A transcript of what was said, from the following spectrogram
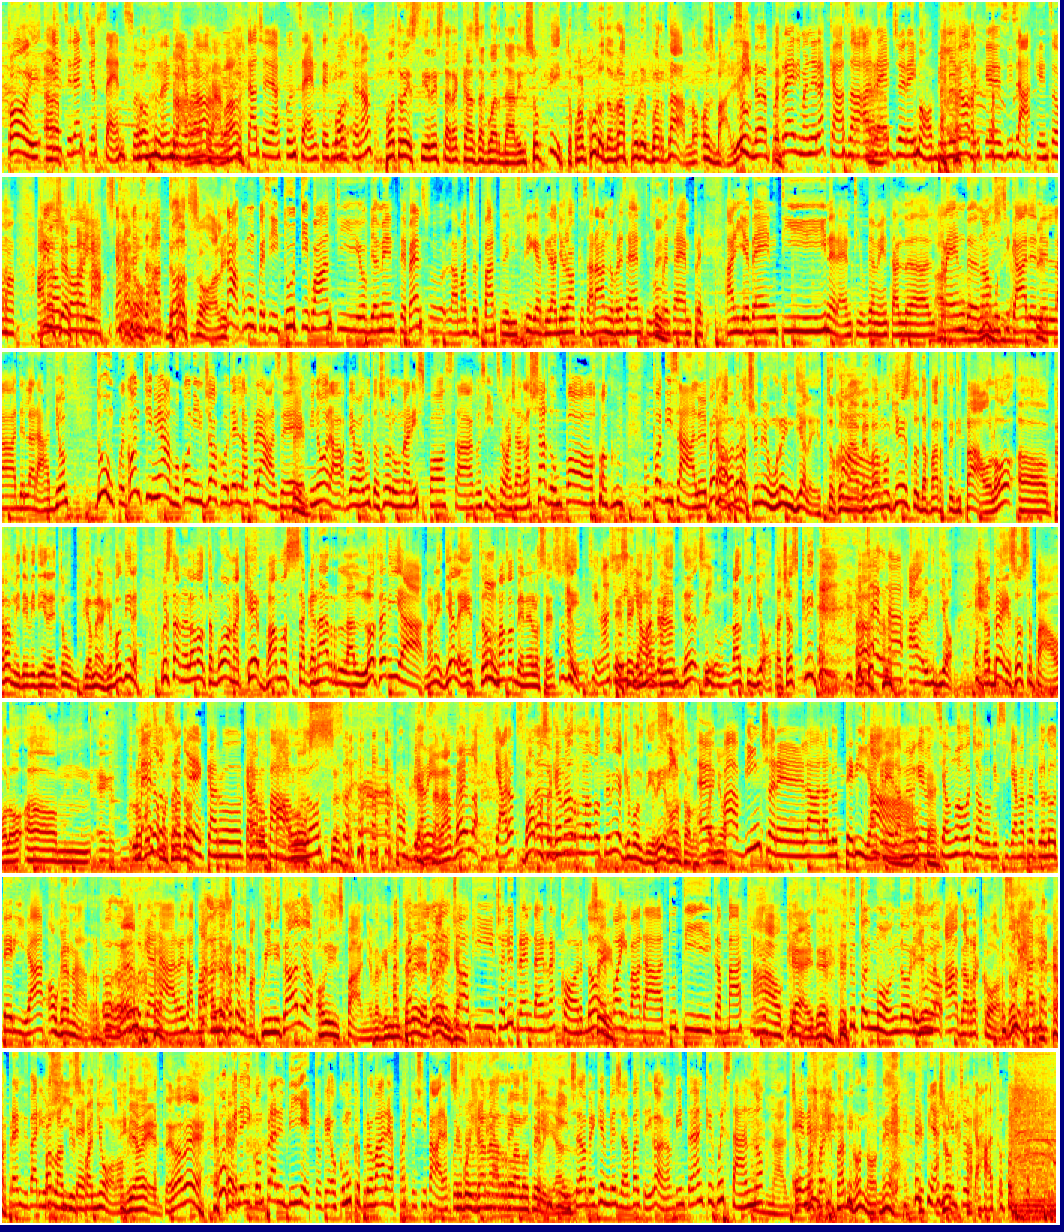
Poi, uh, il silenzio ha senso nel brava, mio, no? Brava. Chi tace acconsente, si po- dice, no? Potresti restare a casa a guardare il soffitto, qualcuno dovrà pure guardarlo, o sbaglio? Sì, potrei rimanere a casa a eh. reggere i mobili, no? Perché si sa che insomma, prima o poi cascano, esatto. Soli. No, comunque sì, tutti quanti, ovviamente, penso la maggior parte degli speaker di Radio Rock saranno presenti come sì. sempre agli eventi inerenti, ovviamente al, al trend ah, no, musica, musicale sì. della, della radio. Dunque, continuiamo con il gioco della frase. Sì. Finora abbiamo avuto solo una risposta così, insomma, ci ha lasciato un po', un po di sale. Però, no, però ce n'è una in dialetto, come oh. avevamo chiesto da parte di Paolo. Uh, però mi devi dire tu più o meno che vuol dire. Quest'anno è la volta buona che vamos a ganar la lotteria. Non è dialetto, mm. ma va bene lo stesso. Sì, eh, sì un altro sì, idioma. Sei di Madrid, sì. un altro idiota ci ha scritto. C'è una. ah, Dio. Uh, Bezos Paolo. Um, eh, lo Bezos vogliamo tradurre? te, caro caro, caro, Paulos. Ovviamente. Sarà bella. Chiaro. Vamos um, a ehm, ganar la lotteria, che vuol dire? Io sì, non lo so lo eh, spagnolo. Eh, va a vincere la, la lotteria, ah, credo, a meno okay. che non sia un nuovo gioco che si chiama proprio Lotteria. O ganar. O, o ganar, esatto. ma Però, voglio allora, sapere, ma qui in Italia o in Spagna? Perché il Montevideo lui nei giochi, cioè lui prenda il raccordo sì. e poi va da tutti i tabacchi ah, okay. di, di, tutto il mondo. In, uno, ah, dal raccordo. Sì, dal raccordo, prendi vari Parlando uscite. in spagnolo, ovviamente. Vabbè. Comunque devi comprare il biglietto che, o comunque provare a partecipare a questa Se vuoi ganare la lotteria. Vince, no? Perché invece a volte dico, non ho vinto neanche quest'anno. Mannaggia, e neanche, ma non ho neanche, neanche giocato. giocato.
